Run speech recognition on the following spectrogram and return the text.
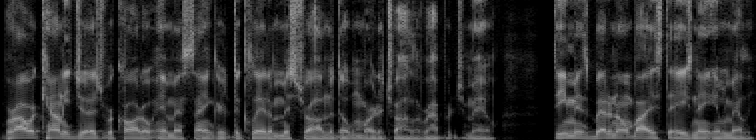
Broward County Judge Ricardo M.S. Sanger declared a mistrial in the double murder trial of rapper Jamell. Demons, better known by his stage name. Melly.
